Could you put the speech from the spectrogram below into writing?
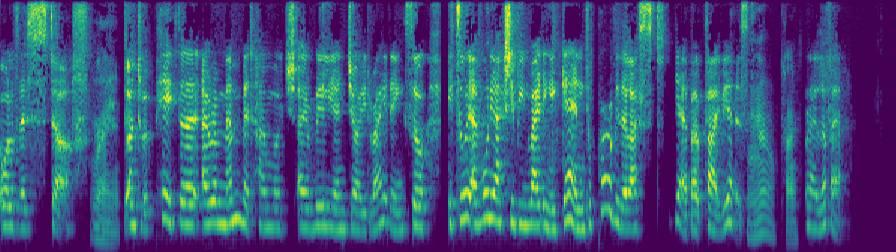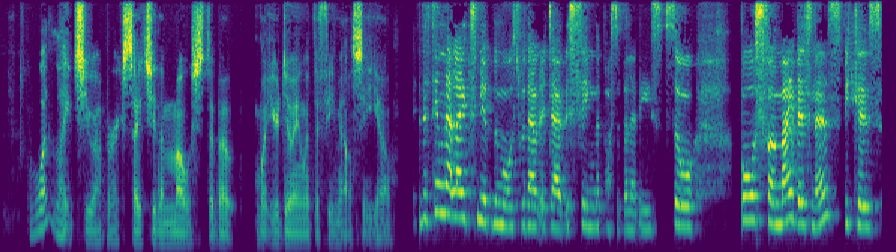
all of this stuff right onto a page that I, I, remembered how much I really enjoyed writing. So it's only I've only actually been writing again for probably the last yeah about five years. Oh, okay, but I love it. What lights you up or excites you the most about what you're doing with the female CEO? The thing that lights me up the most, without a doubt, is seeing the possibilities. So both for my business because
